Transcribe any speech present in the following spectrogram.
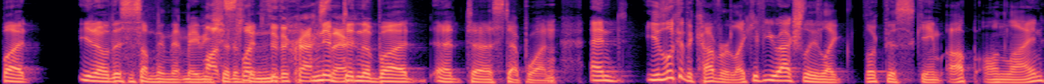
but you know, this is something that maybe should have been through the cracks nipped there. in the bud at uh, step one. and you look at the cover, like if you actually like look this game up online,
